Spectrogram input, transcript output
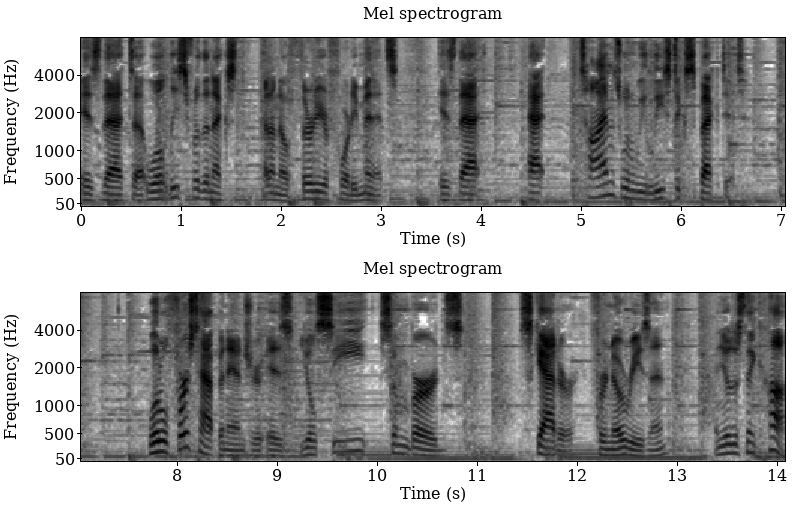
is that, uh, well, at least for the next, I don't know, 30 or 40 minutes, is that at times when we least expect it, what will first happen, Andrew, is you'll see some birds scatter for no reason, and you'll just think, huh,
